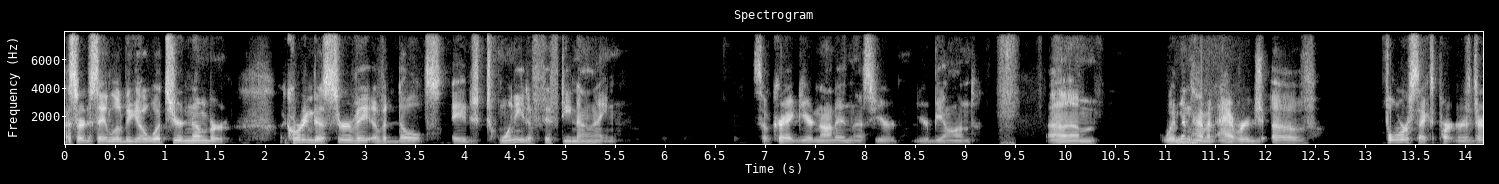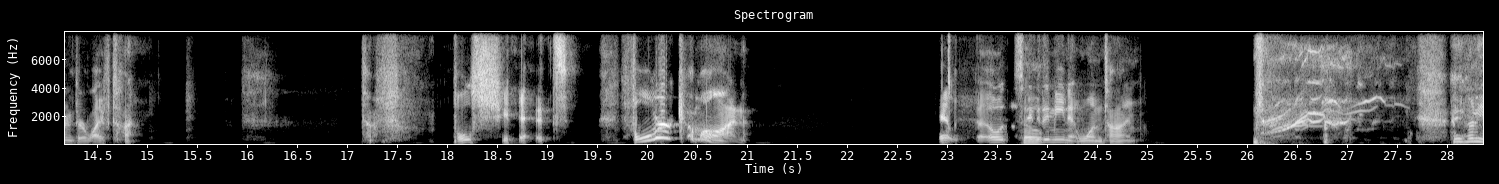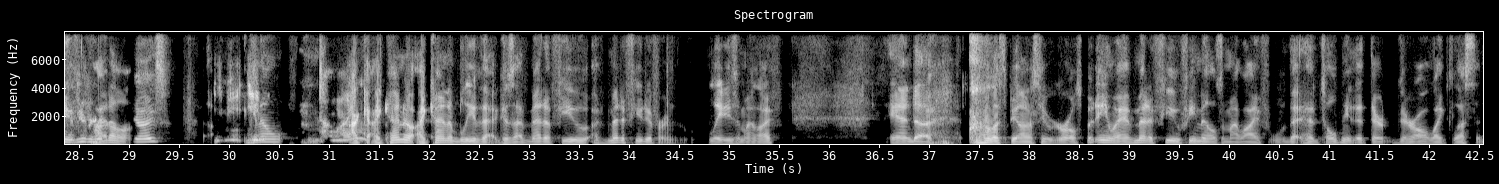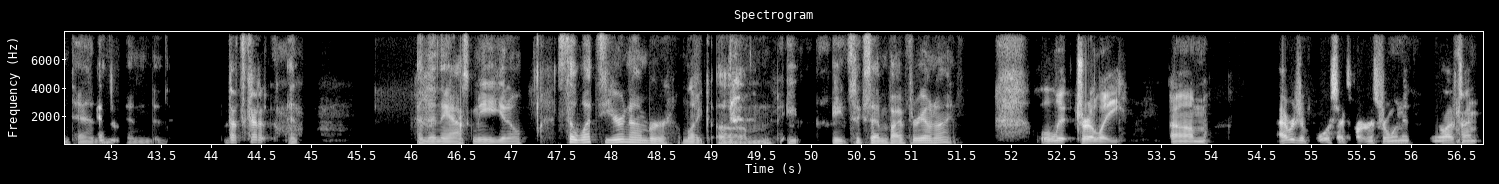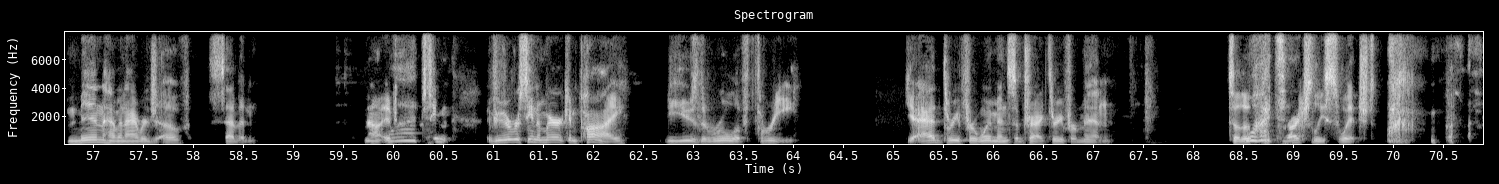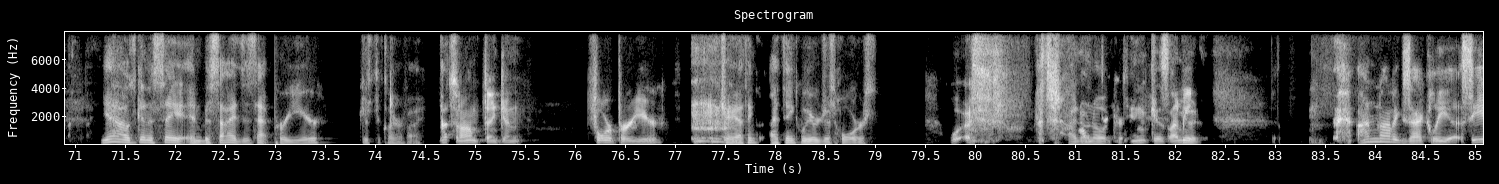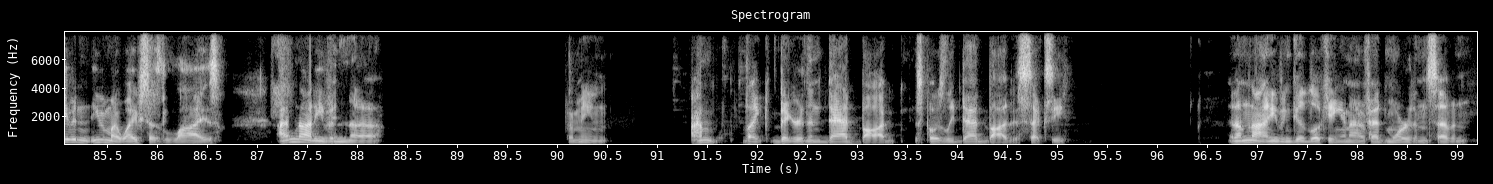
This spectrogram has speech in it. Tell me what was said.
I started to say a little bit ago, what's your number? According to a survey of adults aged 20 to 59. So Craig, you're not in this. You're you're beyond. Um, women have an average of four sex partners during their lifetime. Bullshit. Four? Come on. At- oh, So- maybe they mean at one time. hey, honey, have you ever I don't. guys? You know, I, I kind of I kind of believe that because I've met a few I've met a few different ladies in my life, and uh let's be honest, they were girls. But anyway, I've met a few females in my life that have told me that they're they're all like less than ten, And- and that's got to. and then they ask me, you know, so what's your number? I'm like, um, eight eight six seven five three zero nine. literally. Um, average of four sex partners for women in their lifetime. Men have an average of seven. Now, if you've, seen, if you've ever seen American Pie, you use the rule of three. You add three for women, subtract three for men. So those What? are actually switched. Yeah, I was gonna say, and besides, is that per year? Just to clarify, That's what I'm thinking. Four per year. Jay, I think I think we were just whores. I don't know what cr- because I mean, I'm not exactly. Uh, see, even even my wife says lies. I'm not even. uh I mean, I'm like bigger than dad bod. Supposedly, dad bod is sexy, and I'm not even good looking, and I've had more than seven.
